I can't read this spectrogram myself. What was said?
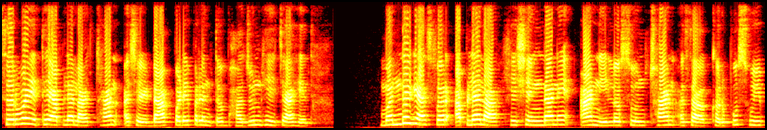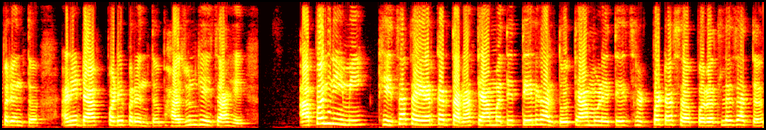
सर्व येथे आपल्याला छान असे डाग पडेपर्यंत भाजून घ्यायचे आहेत. मंद गॅसवर आपल्याला हे शेंगदाणे आणि लसूण छान असा खरपूस होईपर्यंत आणि डाग पडेपर्यंत भाजून घ्यायचा आहे. आपण नेहमी ठेचा तयार करताना त्यामध्ये तेल घालतो त्यामुळे ते झटपट असं परतलं जातं.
